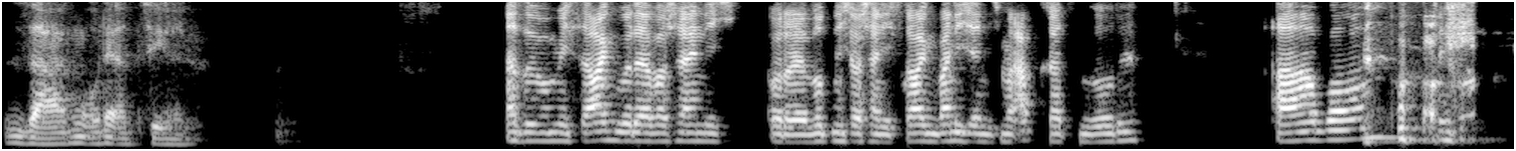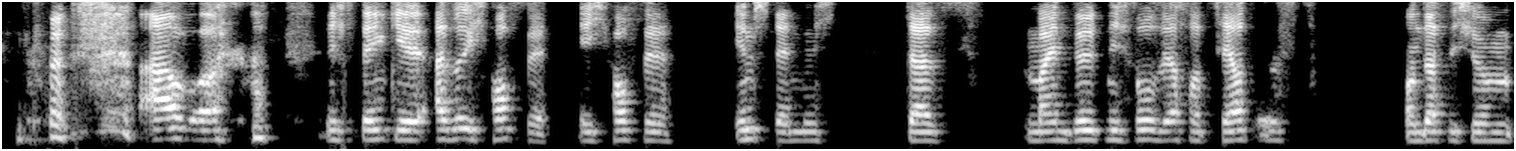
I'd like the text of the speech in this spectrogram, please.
sagen oder erzählen? Also über mich sagen würde er wahrscheinlich, oder er wird mich wahrscheinlich fragen, wann ich endlich mal abkratzen würde. Aber, aber ich denke, also ich hoffe, ich hoffe inständig, dass mein Bild nicht so sehr verzerrt ist und dass ich für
